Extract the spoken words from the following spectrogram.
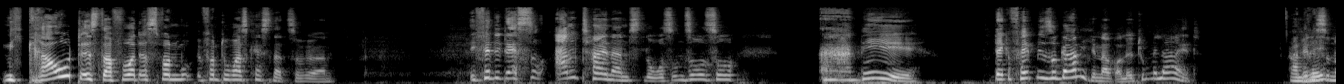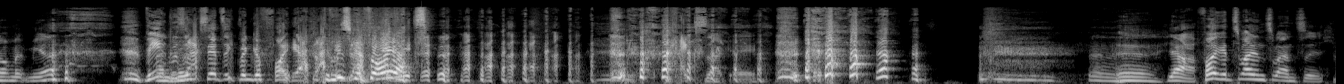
Mich graut es davor, das von, von Thomas Kästner zu hören. Ich finde, der ist so anteilnahmslos und so, so, ah, nee der gefällt mir so gar nicht in der Rolle. Tut mir leid. André? Redest du noch mit mir? Wen du sagst jetzt, ich bin gefeuert. Du bist gefeuert. Drecksack, ey. äh, ja, Folge 22.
